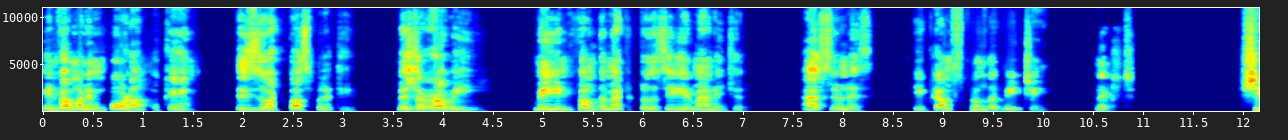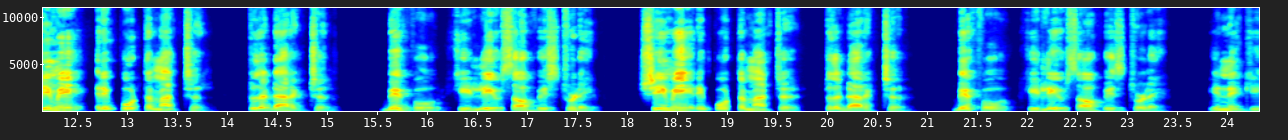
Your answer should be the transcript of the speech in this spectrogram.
இன்ஃபார்ம் பண்ணி போகலாம் okay this is what possibility mister Ravi may inform the matter to the senior manager as soon as he comes from the meeting next She may report the matter to the director before he leaves office today. She may report the matter to the director before he leaves office today. இன்னைக்கு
